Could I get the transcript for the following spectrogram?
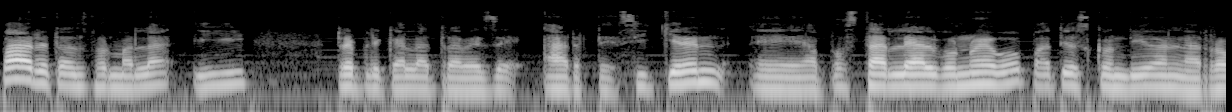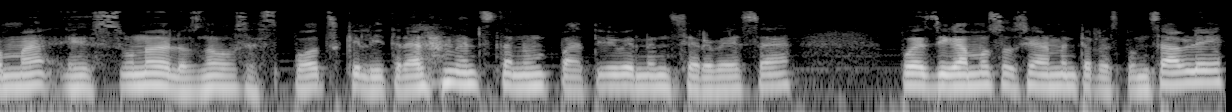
para retransformarla y replicarla a través de arte. Si quieren eh, apostarle algo nuevo, Patio Escondido en la Roma es uno de los nuevos spots que literalmente están en un patio y venden cerveza, pues digamos socialmente responsable.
